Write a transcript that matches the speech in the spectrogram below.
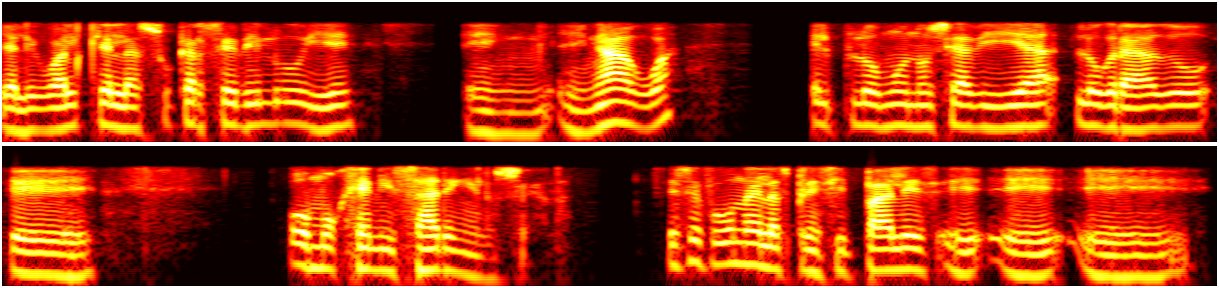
y al igual que el azúcar se diluye en, agua, el plomo no se había logrado eh, homogenizar en el océano. Ese fue una de las principales eh, eh,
